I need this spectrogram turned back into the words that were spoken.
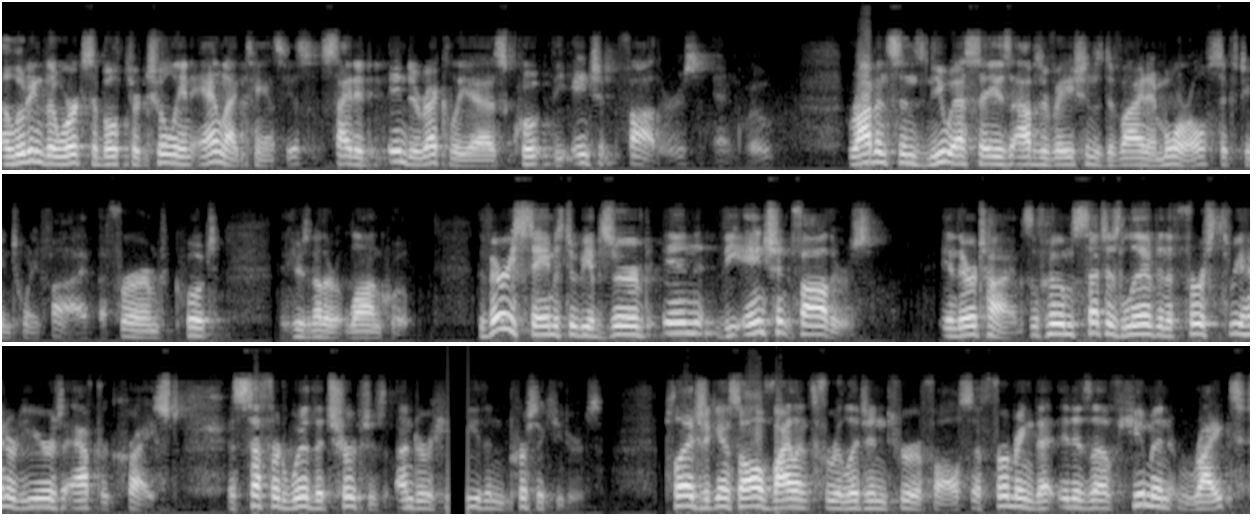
Alluding to the works of both Tertullian and Lactantius, cited indirectly as, quote, the ancient fathers, Robinson's new essays, Observations, Divine and Moral, 1625, affirmed, quote, and here's another long quote, the very same is to be observed in the ancient fathers in their times, of whom such as lived in the first 300 years after Christ, and suffered with the churches under heathen persecutors, pledged against all violence for religion, true or false, affirming that it is of human right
